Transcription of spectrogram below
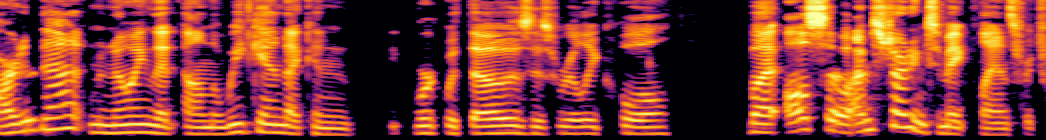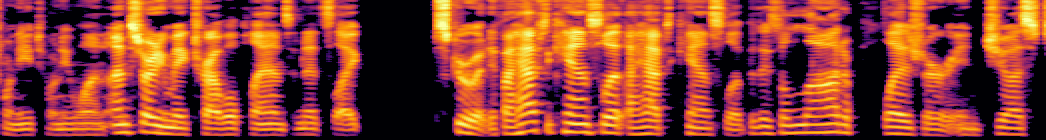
part of that. Knowing that on the weekend I can work with those is really cool. But also, I'm starting to make plans for 2021. I'm starting to make travel plans, and it's like, screw it. If I have to cancel it, I have to cancel it. But there's a lot of pleasure in just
